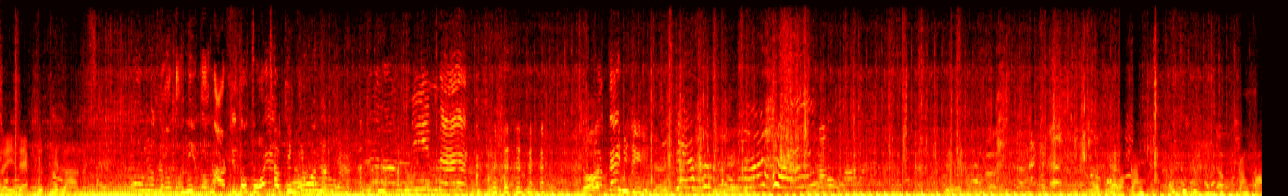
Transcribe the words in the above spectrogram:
giày dép vứt hết ra này. Ô nó nó tôi tôi nào chứ tôi chối sao chính chứ nhìn nè Rồi. đây bị gì quá căng. Căng quá.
